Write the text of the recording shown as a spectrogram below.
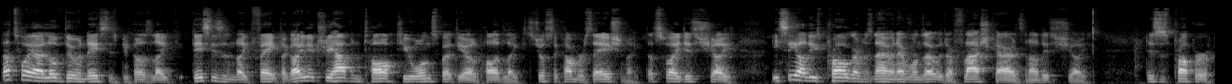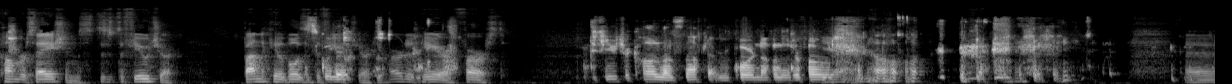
that's why I love doing this is because like this isn't like fake. Like I literally haven't talked to you once about the old pod. Like it's just a conversation. Like that's why this shite. You see all these programs now, and everyone's out with their flashcards and all this shite. This is proper conversations. This is the future. Ballinkill Buzz is the future. You heard it here first. The future calling on Snapchat recording off another phone. Yeah, no. uh,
